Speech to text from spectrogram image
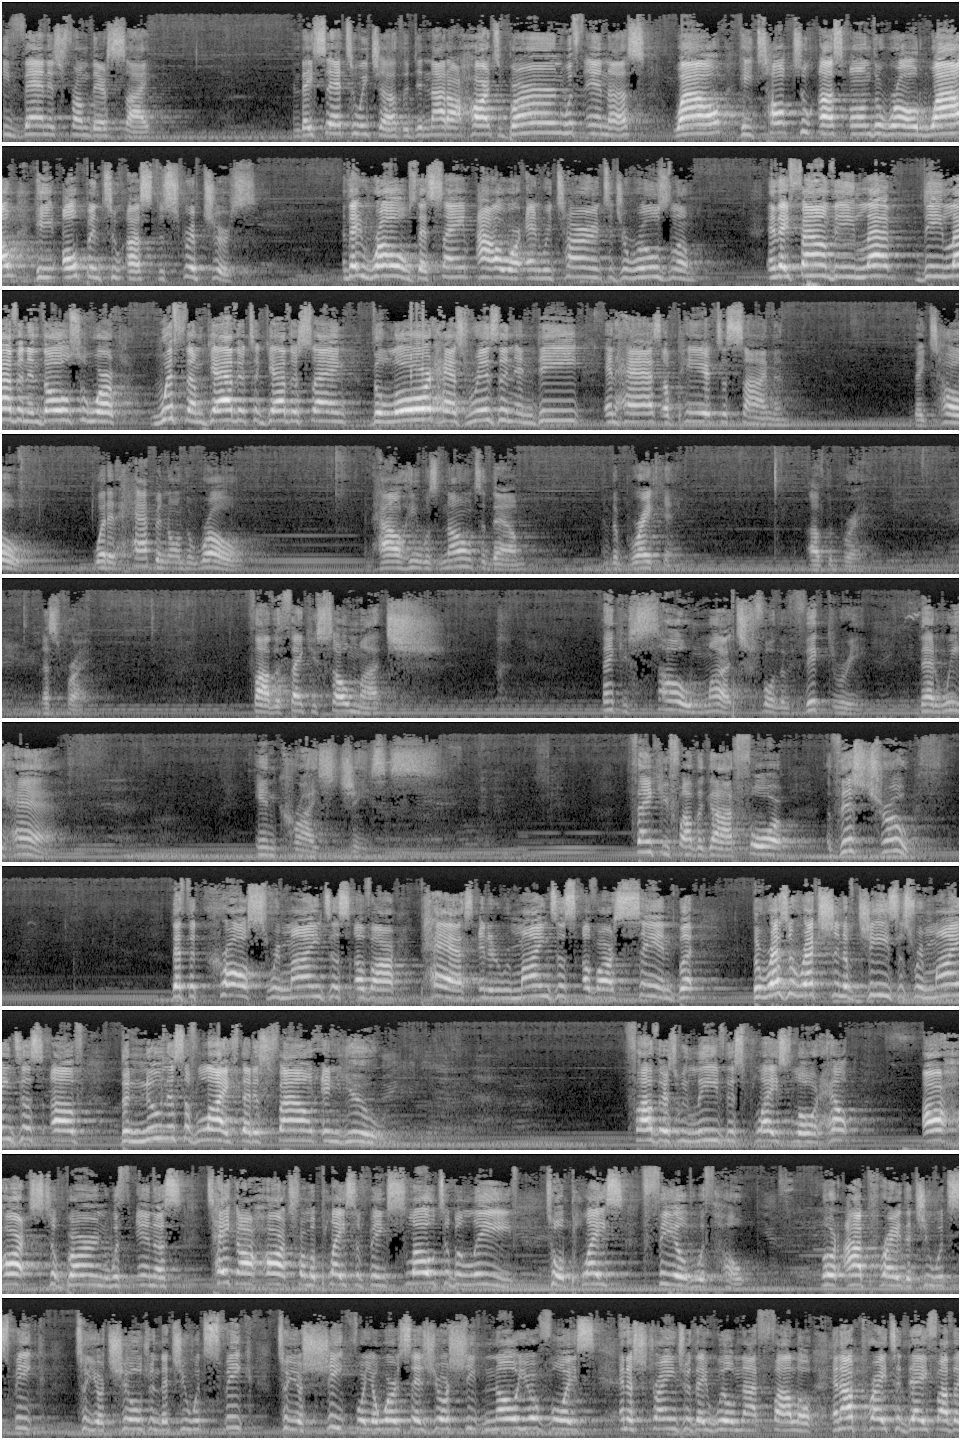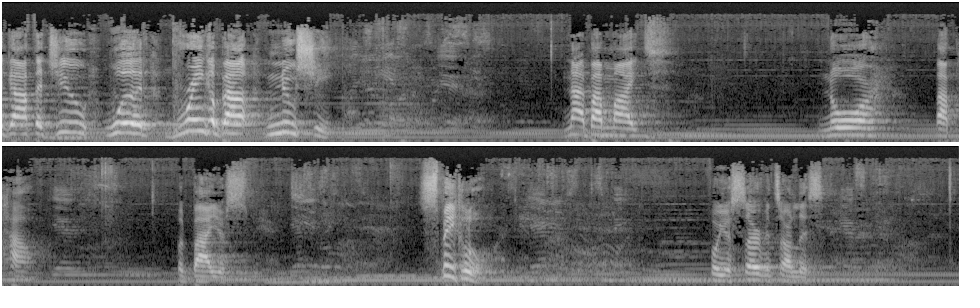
he vanished from their sight. And they said to each other, Did not our hearts burn within us while he talked to us on the road, while he opened to us the scriptures? And they rose that same hour and returned to Jerusalem. And they found the eleven, the eleven and those who were with them gathered together, saying, The Lord has risen indeed and has appeared to Simon. They told what had happened on the road and how he was known to them in the breaking of the bread. Let's pray. Father, thank you so much. Thank you so much for the victory that we have in Christ Jesus. Thank you, Father God, for this truth that the cross reminds us of our past and it reminds us of our sin, but the resurrection of Jesus reminds us of the newness of life that is found in you. Father, as we leave this place, Lord, help our hearts to burn within us. Take our hearts from a place of being slow to believe to a place filled with hope. Lord, I pray that you would speak to your children, that you would speak to your sheep, for your word says, Your sheep know your voice, and a stranger they will not follow. And I pray today, Father God, that you would bring about new sheep, not by might, nor by power, but by your Spirit. Speak, Lord, for your servants are listening.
